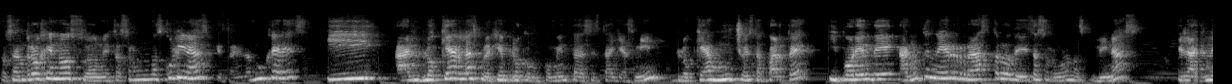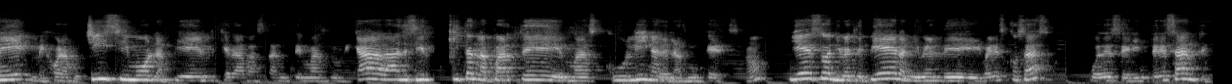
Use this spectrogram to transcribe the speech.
Los andrógenos son estas hormonas masculinas que están en las mujeres y al bloquearlas, por ejemplo, como comentas esta Yasmín, bloquea mucho esta parte y por ende, a no tener rastro de estas hormonas masculinas, el acné mejora muchísimo, la piel queda bastante más lubricada, es decir, quitan la parte masculina de las mujeres, ¿no? Y eso a nivel de piel, a nivel de varias cosas, puede ser interesante.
